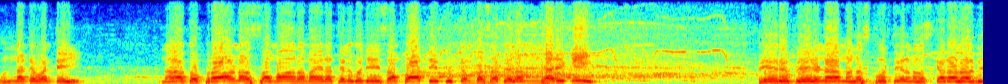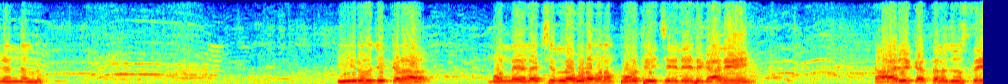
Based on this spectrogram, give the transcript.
ఉన్నటువంటి నాకు ప్రాణ సమానమైన తెలుగుదేశం పార్టీ కుటుంబ సభ్యులందరికీ పేరు పేరున మనస్ఫూర్తిగా నమస్కారాలు అభినందనలు. ఈరోజు ఇక్కడ మొన్న ఎలక్షన్లో కూడా మనం పోటీ చేయలేదు కానీ కార్యకర్తలు చూస్తే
